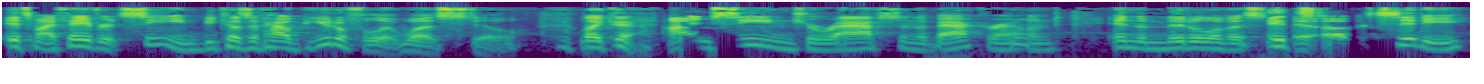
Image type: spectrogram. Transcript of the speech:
It's my favorite scene because of how beautiful it was. Still, like Yeah. I'm seeing giraffes in the background in the middle of a It's- of a city,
